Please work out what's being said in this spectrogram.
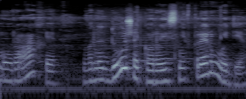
Мурахи вони дуже корисні в природі.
